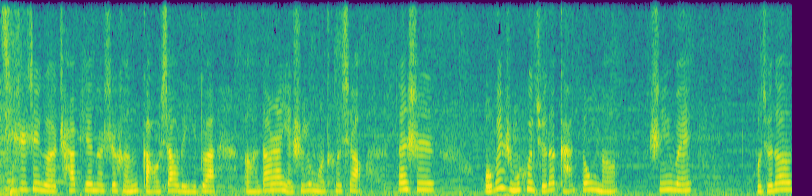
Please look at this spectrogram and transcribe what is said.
其实这个插片呢是很搞笑的一段，嗯，当然也是用了特效。但是我为什么会觉得感动呢？是因为我觉得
